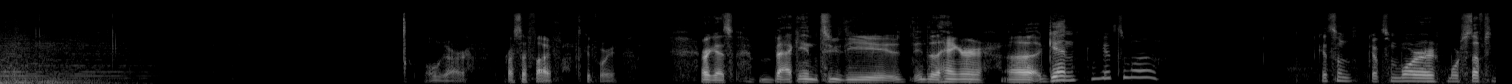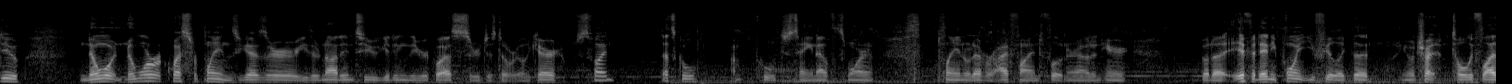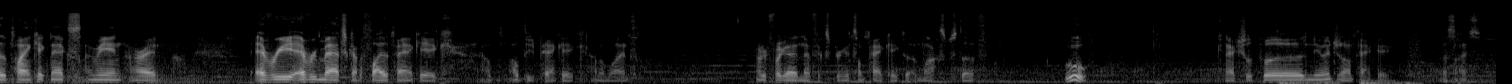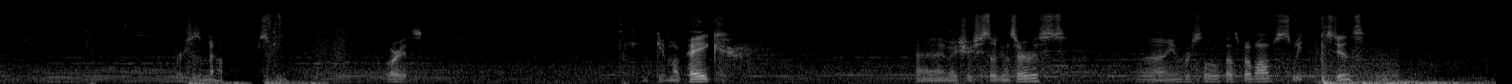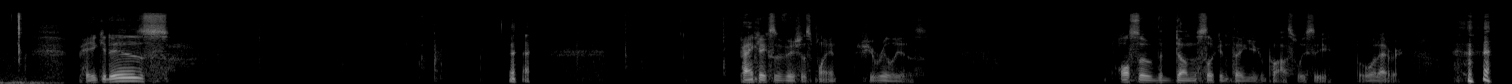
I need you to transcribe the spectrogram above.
Volgar. Press F5. That's good for you. All right, guys. Back into the into the hangar. Uh, again, we got some uh, got some got some more more stuff to do. No more no more requests for planes. You guys are either not into getting the requests or just don't really care, which is fine. That's cool. I'm cool just hanging out this morning, playing whatever I find floating around in here. But uh, if at any point you feel like that, you to try totally fly the pancake next. I mean, all right. Every every match got to fly the pancake. I'll, I'll do pancake. I don't mind. I wonder if I got enough experience on pancake to unlock some stuff. Ooh. Can actually put a new engine on pancake. That's nice. Purchase them out. Sweet. Glorious. Get my pake. Uh, make sure she's still getting serviced. Uh, universal fastball bombs. Sweet. Let's do this. Pake it is. Pancake's a vicious plane. She really is. Also, the dumbest looking thing you could possibly see, but whatever. do,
